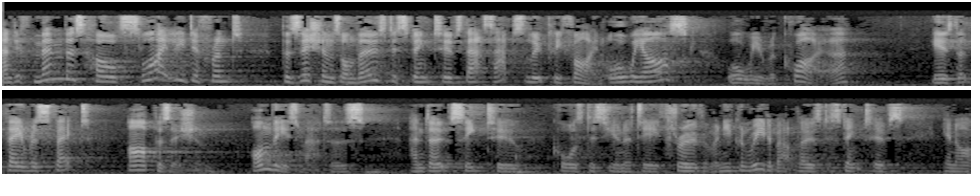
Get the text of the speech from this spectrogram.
And if members hold slightly different positions on those distinctives, that's absolutely fine. All we ask, all we require, is that they respect our position on these matters and don't seek to cause disunity through them. And you can read about those distinctives in our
